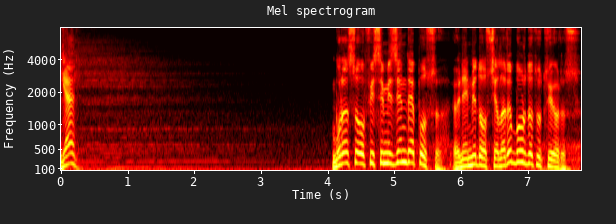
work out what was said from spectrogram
Gel. Burası ofisimizin deposu. Önemli dosyaları burada tutuyoruz.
